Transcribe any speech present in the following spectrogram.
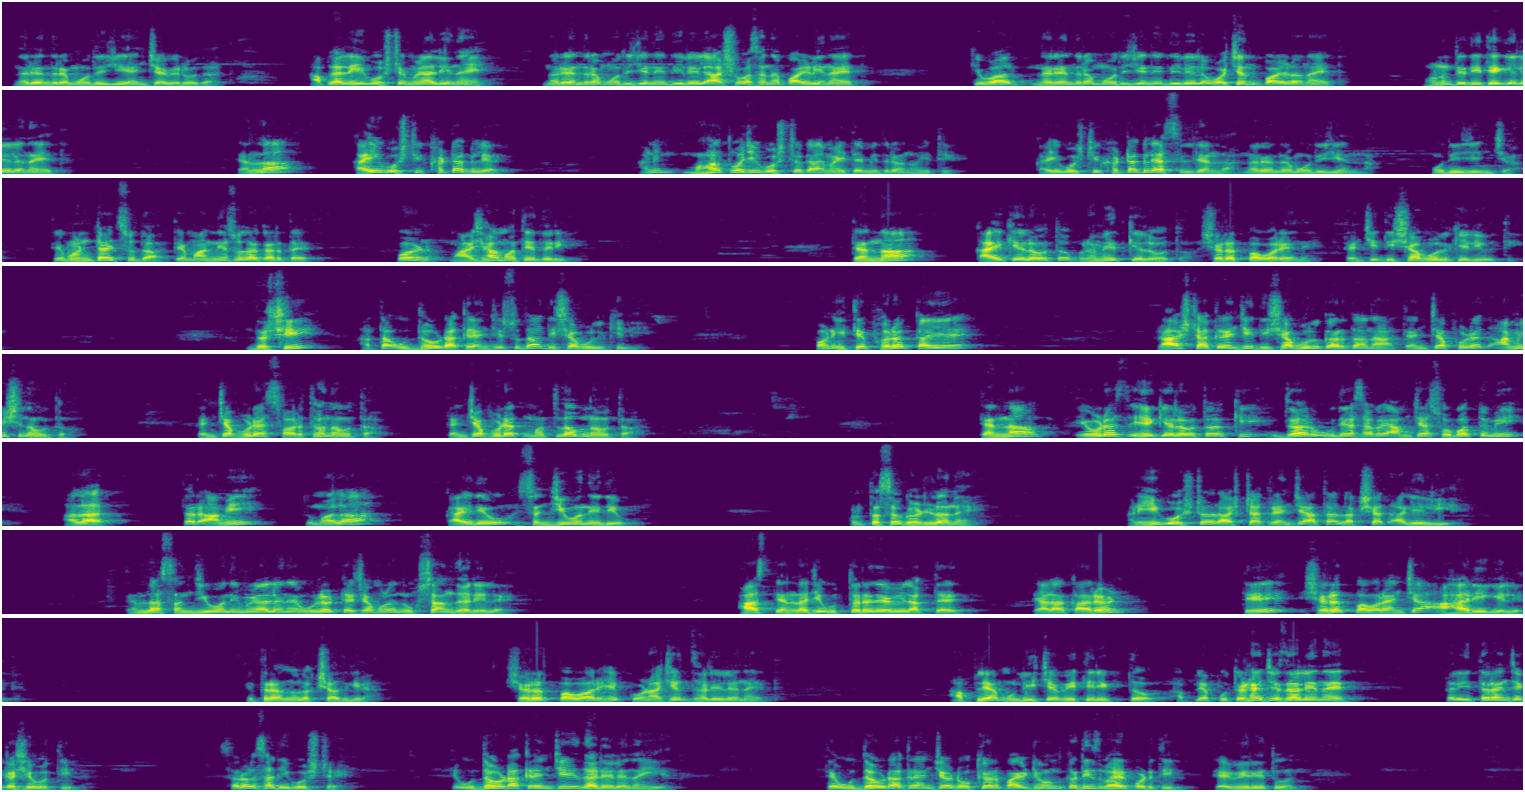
नरेंद्र मोदीजी यांच्या विरोधात. आपल्याला ही गोष्ट मिळाली नाही. नरेंद्र मोदीजींनी दिलेली आश्वासनं पाळली नाहीत. किंवा नरेंद्र मोदीजींनी दिलेलं वचन पाळलं नाहीत म्हणून ते तिथे गेलेले नाहीत. त्यांना काही गोष्टी खटकल्या. आणि महत्त्वाची गोष्ट काय माहिती आहे मित्रांनो इथे? काही गोष्टी खटकल्या असतील त्यांना नरेंद्र मोदीजी यांना मोदीजींच्या. ते म्हणतायत सुद्धा ते मान्यसुद्धा करतायत. पण माझ्या मते तरी त्यांना काय केलं होतं? भ्रमित केलं होतं शरद पवार यांनी. त्यांची दिशाभूल केली होती. जशी आता उद्धव ठाकरेंची सुद्धा दिशाभूल केली. पण इथे फरक काय आहे? राज ठाकरेंची दिशाभूल करताना त्यांच्या पुढ्यात आमिष नव्हतं. त्यांच्या पुढ्यात स्वार्थ नव्हता. त्यांच्या पुढ्यात मतलब नव्हता. त्यांना एवढंच हे केलं होतं की जर उद्या सगळे आमच्यासोबत तुम्ही आलात तर आम्ही तुम्हाला काय देऊ? संजीवनी देऊ. पण तसं घडलं नाही. आणि ही गोष्ट राज ठाकरेंच्या आता लक्षात आलेली आहे. त्यांना संजीवनी मिळालं नाही. उलट त्याच्यामुळे नुकसान झालेलं आहे. आज त्यांना जे उत्तरं द्यावी लागत आहेत त्याला कारण ते शरद पवारांच्या आहारी गेलेत. मित्रांनो लक्षात घ्या. शरद पवार हे कोणाचेच झालेले नाहीत. आपल्या मुलीच्या व्यतिरिक्त आपल्या पुतण्याचे झाले नाहीत तर इतरांचे कसे होतील? सरळ साधी गोष्ट आहे. ते उद्धव ठाकरेंचेही झालेले नाही आहेत ते उद्धव ठाकरेंच्या डोक्यावर पाय ठेवून कधीच बाहेर पडतील त्या विहिरीतून.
